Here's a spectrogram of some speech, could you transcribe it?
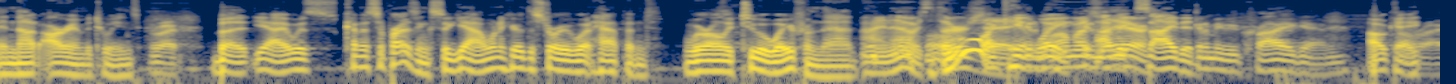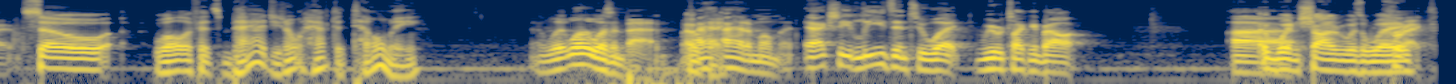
and not our in betweens. Right. But yeah, it was kind of surprising. So yeah, I want to hear the story of what happened. We're only two away from that. I know it's Ooh, Thursday. I can't wait. I'm there. excited. Gonna make me cry again. Okay. It's all right. So, well, if it's bad, you don't have to tell me. Well, well, it wasn't bad. Okay. I, I had a moment. It actually leads into what we were talking about. When Sean was away. Uh, correct.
